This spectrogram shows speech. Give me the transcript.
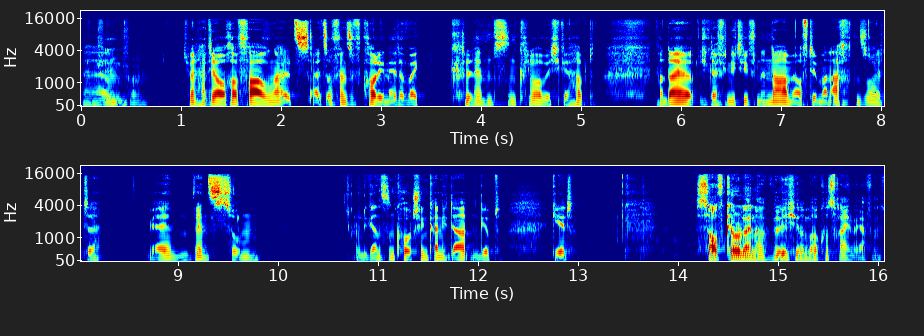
Auf jeden Ähm, Fall. ich meine, hat ja auch Erfahrung als, als Offensive Coordinator bei Clemson, glaube ich, gehabt. Von daher definitiv ein Name, auf den man achten sollte, ähm, wenn es zum um die ganzen Coaching-Kandidaten gibt, geht. South Carolina will ich hier nochmal kurz reinwerfen.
